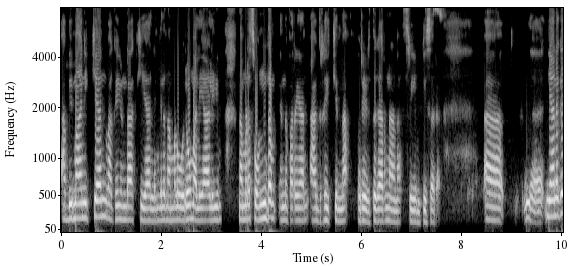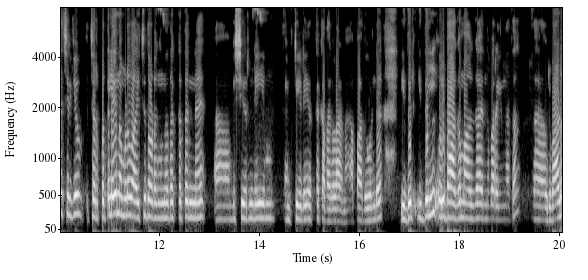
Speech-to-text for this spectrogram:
അഭിമാനിക്കാൻ വകയുണ്ടാക്കിയ അല്ലെങ്കിൽ നമ്മൾ ഓരോ മലയാളിയും നമ്മുടെ സ്വന്തം എന്ന് പറയാൻ ആഗ്രഹിക്കുന്ന ഒരു എഴുത്തുകാരനാണ് ശ്രീ എം പി സർ ഞാനൊക്കെ ശരിക്കും ചെറുപ്പത്തിലേ നമ്മൾ വായിച്ചു തുടങ്ങുന്നതൊക്കെ തന്നെ ബഷീറിന്റെയും എം ടിയുടെയും ഒക്കെ കഥകളാണ്. അപ്പൊ അതുകൊണ്ട് ഇതിൽ ഇതിൽ ഒരു ഭാഗമാകുക എന്ന് പറയുന്നത് ഒരുപാട്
